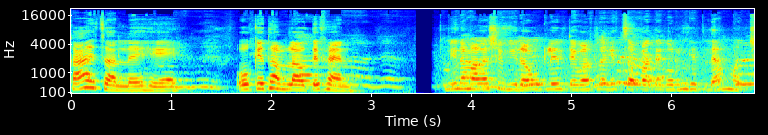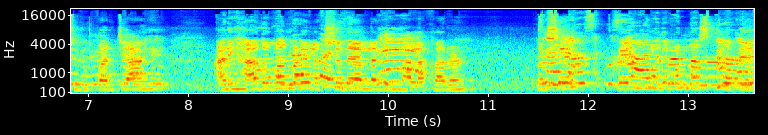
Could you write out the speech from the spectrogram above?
काय चाललंय हे? ओके थांब लावते फॅन मी ना मगाशी विरा उठलेली तेव्हाच लगेच चपात्या करून घेतल्या. मच्छी दुपारची आहे. आणि ह्या दोघांकडे लक्ष द्यायला लागेल मला कारण कसे टेंटमध्ये पण मस्ती होते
